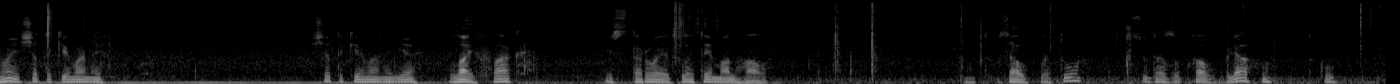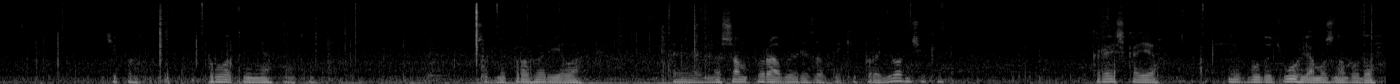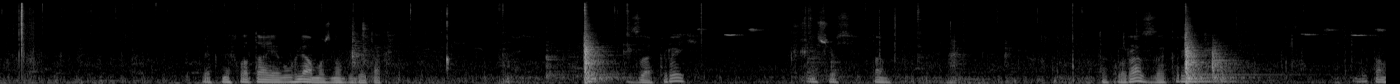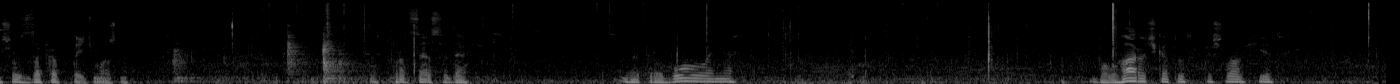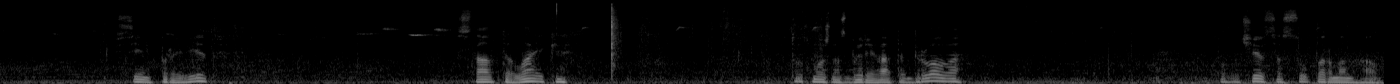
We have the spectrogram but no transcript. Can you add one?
Ну і ще такий в мене. Ще такий в мене є лайфхак із старої плити мангал. От, взяв плиту, сюди запхав бляху, таку, типу противня, от, щоб не прогоріло. Е, На шампура вирізав такі пройомчики. Кришка є. Як будуть вугля, можна буде. Як не вистачає вугля, можна буде так закрити. І щось там. Таку раз закрив. І там щось закоптить можна. Так, Процес іде випробовування. Болгарочка тут пішла в хід. Всім привіт. Ставте лайки. Тут можна зберігати дрова. Получився супер мангал.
